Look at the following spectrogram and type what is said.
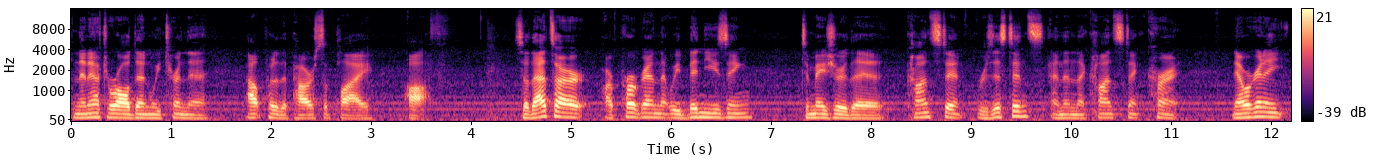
And then after we're all done, we turn the output of the power supply off. So that's our, our program that we've been using to measure the constant resistance and then the constant current. Now we're going to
